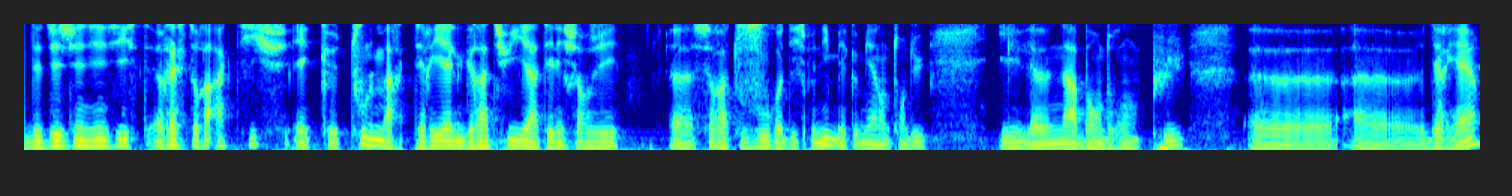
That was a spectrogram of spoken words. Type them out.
de Genesis restera actif et que tout le matériel gratuit à télécharger euh, sera toujours disponible et que bien entendu ils n'abandonneront plus euh, derrière.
